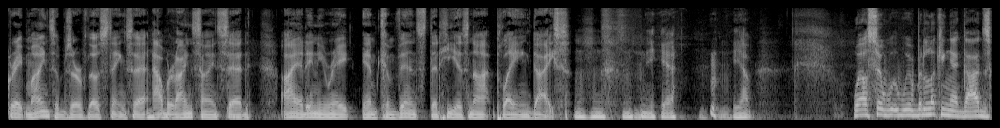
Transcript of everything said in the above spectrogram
great minds observe those things. Uh, Albert Einstein said, "I, at any rate, am convinced that he is not playing dice." yeah. yep. Well, so we- we've been looking at God's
